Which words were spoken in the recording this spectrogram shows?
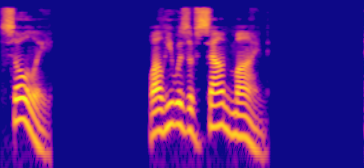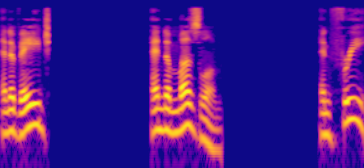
solely while he was of sound mind and of age and a Muslim and free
